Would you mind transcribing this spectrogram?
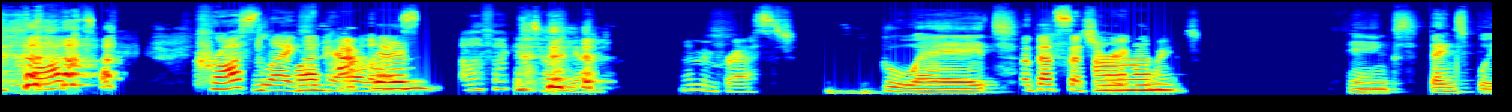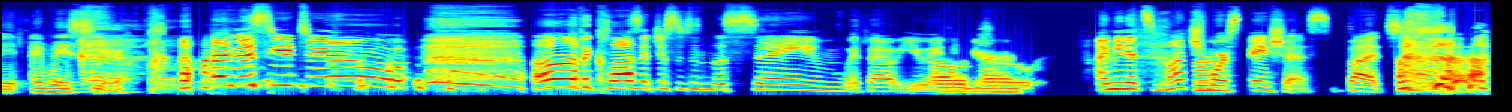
cross, cross life parallels. happened? I'll fucking tell ya. I'm impressed. Great. But that's such a great Um, point. Thanks. Thanks, Blit. I miss you. I miss you too. Oh, the closet just isn't the same without you in oh here. no. I mean, it's much Um, more spacious, but uh,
